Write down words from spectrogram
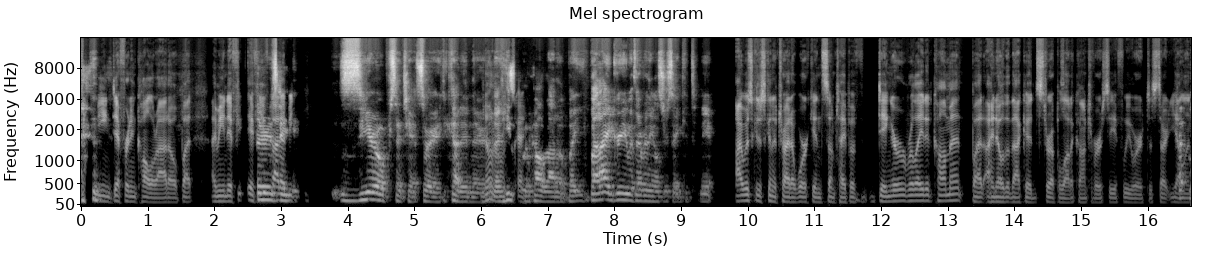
being different in Colorado, but I mean if if you've got to be zero percent chance. Sorry to cut in there. No, that no, he's okay. going to Colorado, but but I agree with everything else you're saying. Continue. I was just going to try to work in some type of dinger related comment, but I know that that could stir up a lot of controversy if we were to start yelling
